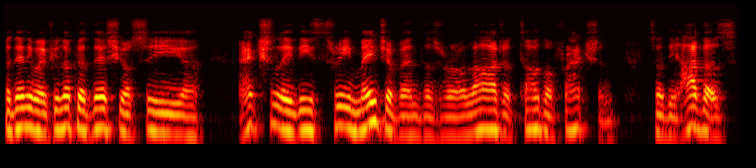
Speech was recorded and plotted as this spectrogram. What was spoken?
But anyway, if you look at this, you'll see uh, actually these three major vendors are a larger total fraction. So the others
